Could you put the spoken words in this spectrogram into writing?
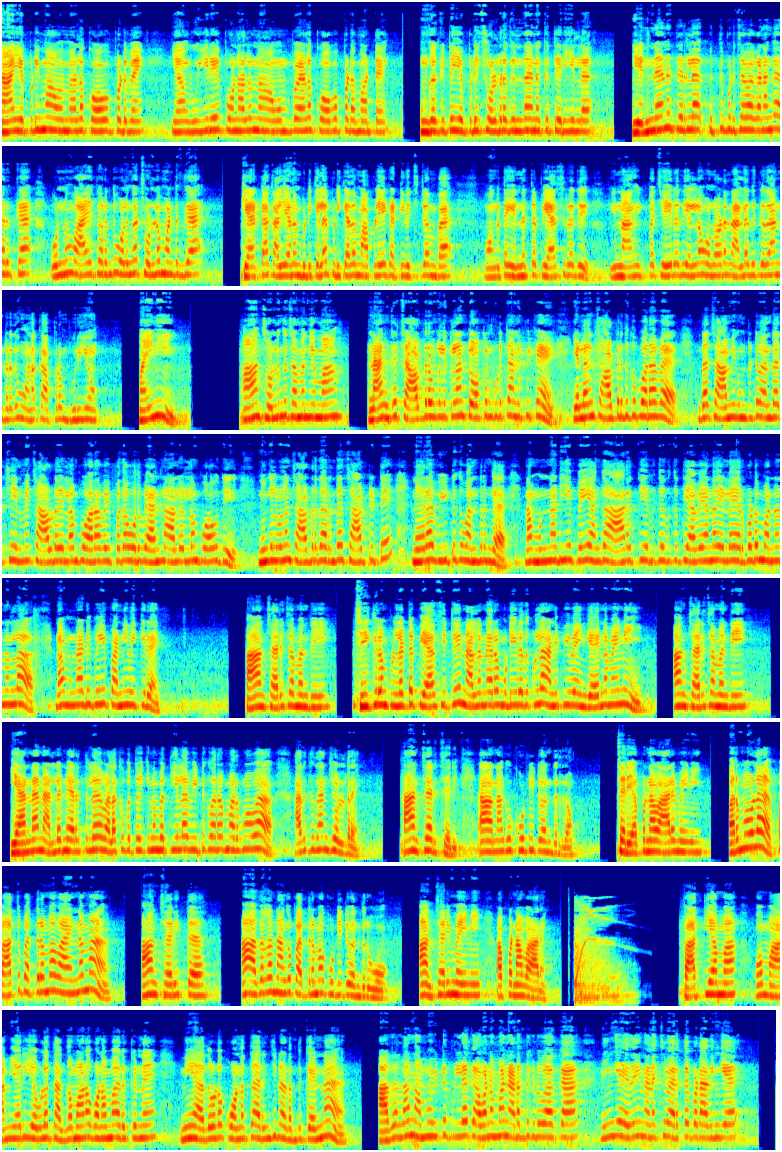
நான் எப்படிமா அவன் மேலே கோவப்படுவேன்? என் உயிரே போனாலும் நான் அவன் மேலே கோவப்பட மாட்டேன். உங்ககிட்ட எப்படி சொல்கிறதுன்னு தான் எனக்கு தெரியல. என்னன்னு தெரியல. பித்து பிடிச்சவ கணங்க இருக்க. ஒன்றும் வாயை திறந்து ஒழுங்காக சொல்ல மாட்டேங்க. கேட்டால் கல்யாணம் பிடிக்கல பிடிக்காத மாப்பிளையே கட்டி வச்சுட்டேன் உங்ககிட்ட என்னத்த பேசுறது? நாங்கள் இப்போ செய்கிறது எல்லாம் உன்னோட நல்லதுக்குதான்றது உனக்கு அப்புறம் புரியும். மைனி. ஆ சொல்லுங்க சம்மந்தியம்மா நான் இங்கே சாப்பிட்றவங்களுக்குலாம் டோக்கன் கொடுத்து அனுப்பிட்டேன். எல்லாரும் சாப்பிட்றதுக்கு போறவ. இந்த சாமி கும்பிட்டுட்டு வந்தாச்சு இனிமேல் சாப்பிட எல்லாம் போறவ. இப்பதான் ஒரு வேன் ஆள் எல்லாம் போகுது. நீங்கள் எல்லாம் சாப்பிட்றதா இருந்தால் சாப்பிட்டுட்டு நேராக வீட்டுக்கு வந்துருங்க. நான் முன்னாடியே போய் அங்கே ஆரத்தி இருக்கிறதுக்கு தேவையான எல்லாம் ஏற்பாடும் பண்ணணும்ல. நான் முன்னாடி போய் பண்ணி வைக்கிறேன். ஆ சரி சமந்தி. சீக்கிரம் பிள்ளைகிட்ட பேசிட்டு நல்ல நேரம் முடிகிறதுக்குள்ளே அனுப்பி வைங்க. என்ன மைனி? ஆ சரி சமந்தி. ஏன்னா நல்ல நேரத்தில் விளக்கு பற்ற வைக்கணும் பற்றியெல்லாம் வீட்டுக்கு வர மருமவா? அதுக்கு தான் சொல்கிறேன் ஆ சரி சரி. ஆ நாங்கள் கூட்டிகிட்டு வந்துடுறோம். சரி அப்போ நான் வாரேன் மைனி. மருமவள பார்த்து பத்திரமா வா என்னம்மா? ஆ சரித்த ஆ அதெல்லாம் நாங்கள் பத்திரமா கூட்டிகிட்டு வந்துடுவோம் ஆ சரி மைனி. அப்போ நான் வாரேன். பாத்தியாம்மா உன் மாமியார் எவ்வளோ தங்கமான குணமா இருக்குன்னு? நீ அதோட குணத்தை அறிஞ்சு நடந்துக்க என்ன? அதெல்லாம் நம்ம வீட்டு பிள்ளை கவனமாக நடந்துக்கிடுவாக்கா. நீங்கள் எதையும் நினச்சி வருத்தப்படாதீங்க.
